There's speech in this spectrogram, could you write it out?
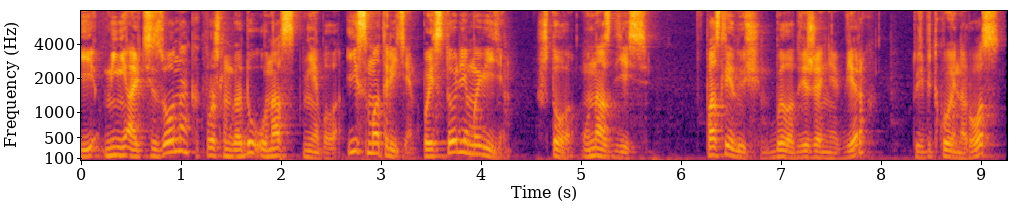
И мини-альт-сезона, как в прошлом году, у нас не было. И смотрите, по истории мы видим, что у нас здесь в последующем было движение вверх, то есть биткоин рос,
